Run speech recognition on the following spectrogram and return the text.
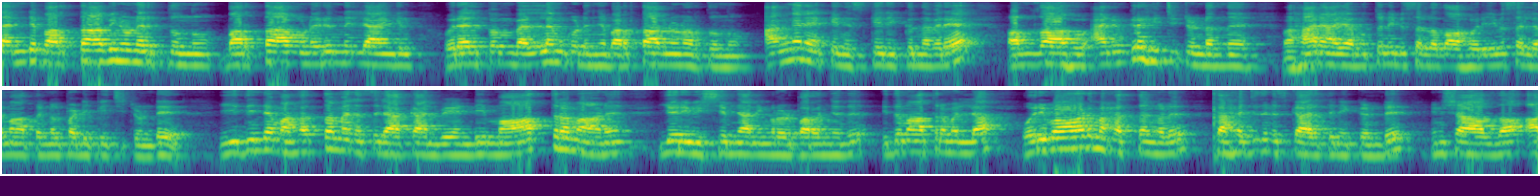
തന്റെ ഭർത്താവിനെ ഉണർത്തുന്നു ഭർത്താവ് ഉണരുന്നില്ല എങ്കിൽ ഒരല്പം വെള്ളം കൊടിഞ്ഞ് ഭർത്താവിനുണർത്തുന്നു അങ്ങനെയൊക്കെ നിസ്കരിക്കുന്നവരെ അള്ളാഹു അനുഗ്രഹിച്ചിട്ടുണ്ടെന്ന് മഹാനായ മുത്തുനബി സല്ലാഹു അലൈ വസല്ലമ തങ്ങൾ പഠിപ്പിച്ചിട്ടുണ്ട്. ഇതിന്റെ മഹത്വം മനസ്സിലാക്കാൻ വേണ്ടി മാത്രമാണ് ഈ ഒരു വിഷയം ഞാൻ നിങ്ങളോട് പറഞ്ഞത്. ഇത് മാത്രമല്ല ഒരുപാട് മഹത്വങ്ങൾ തഹജ് നിസ്കാരത്തിനൊക്കെ ഉണ്ട് ഇൻഷാ അള്ളാ ആ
